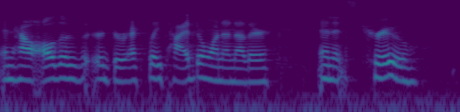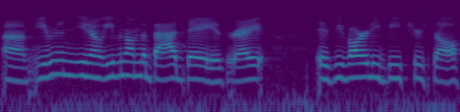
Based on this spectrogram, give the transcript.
and how all those are directly tied to one another. And it's true. Um, even, you know, even on the bad days, right? If you've already beat yourself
